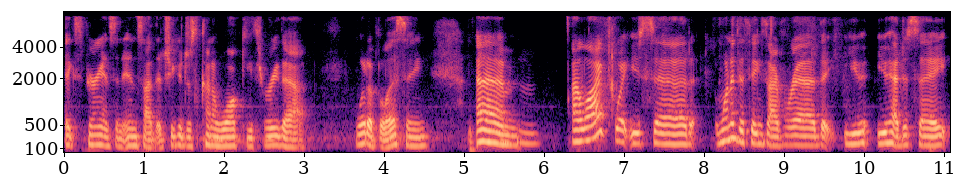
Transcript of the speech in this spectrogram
experience and insight that she could just kind of walk you through that. What a blessing. Um, Mhm. I liked what you said. One of the things I've read that you you had to say.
